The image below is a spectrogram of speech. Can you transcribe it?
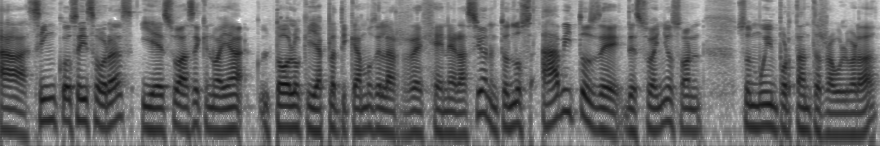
a 5 o 6 horas y eso hace que no haya todo lo que ya platicamos de la regeneración. Entonces los hábitos de, sueño son, son muy importantes, Raúl, ¿verdad?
